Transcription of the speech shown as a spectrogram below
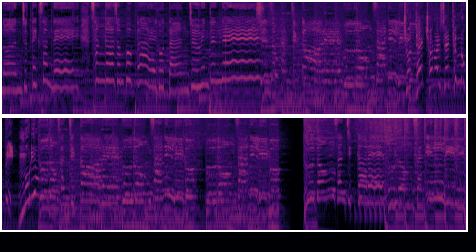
전원주택 샀네. 상가 점포 팔고 땅 주인 됐네. 신속한 직거래 부동산 119 주택 전월세 등록비 무료. 부동산 직거래 부동산 119 부동산 119 부동산 직거래 부동산 119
